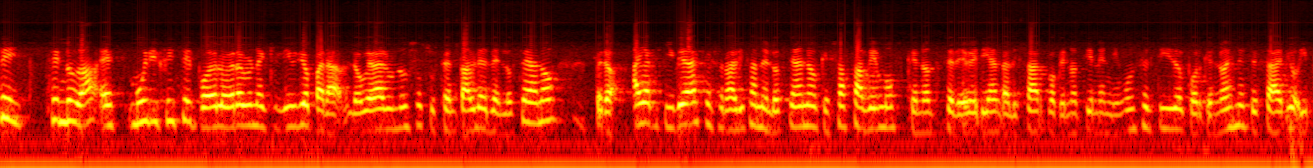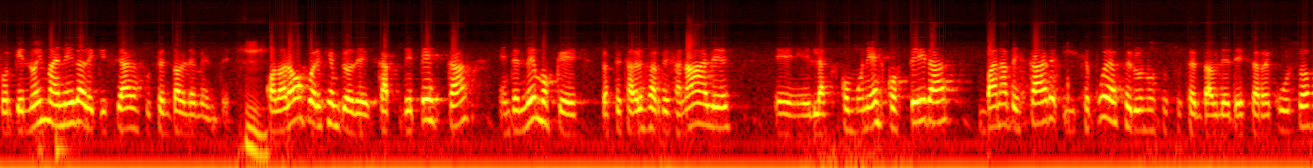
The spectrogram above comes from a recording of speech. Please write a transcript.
Sí, sin duda, es muy difícil poder lograr un equilibrio para lograr un uso sustentable del océano, pero hay actividades que se realizan en el océano que ya sabemos que no se deberían realizar porque no tienen ningún sentido, porque no es necesario y porque no hay manera de que se haga sustentablemente. Hmm. Cuando hablamos, por ejemplo, de, de pesca, entendemos que los pescadores artesanales, eh, las comunidades costeras van a pescar y se puede hacer un uso sustentable de ese recurso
